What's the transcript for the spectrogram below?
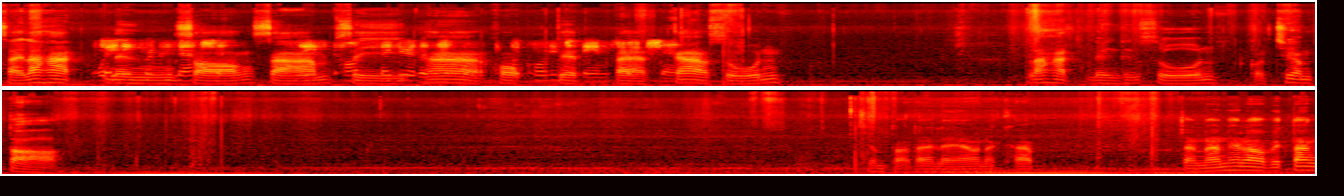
ใส่รหัส Waiting for 1 connection. 2 3 Please 4 configure the 5 network 6 according to the 7 8 instruction. 9 0 รหัส1ถึง0กดเชื่อมต่อ เชื่อมต่อได้แล้วนะครับ จากนั้นให้เราไปตั้ง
